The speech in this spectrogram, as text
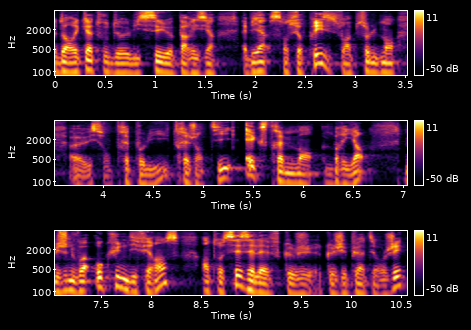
d'Henri IV ou de lycée parisien. Eh bien, sans surprise, ils sont absolument, ils sont très polis, très gentils, extrêmement brillants. Mais je ne vois aucune différence entre ces élèves que j'ai pu interroger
